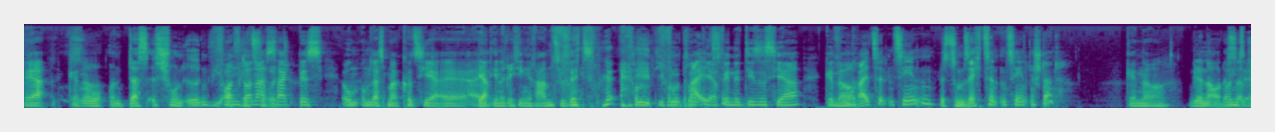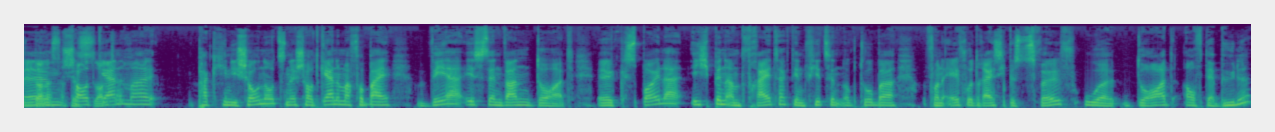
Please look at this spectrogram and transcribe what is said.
ja genau. So, und das ist schon irgendwie Von Donnerstag verrückt. bis, um, um das mal kurz hier äh, Ja. den richtigen Rahmen zu setzen. die vom Fotopia 13. findet dieses Jahr, Vom genau. 13.10. bis zum 16.10. statt. Genau. Genau, das Und ist also ähm, Donnerstag bis schaut gerne mal, packe ich in die Shownotes, ne, schaut gerne mal vorbei, wer ist denn wann dort. Äh, Spoiler, ich bin am Freitag, den 14. Oktober von 11.30 Uhr bis 12 Uhr dort auf der Bühne.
